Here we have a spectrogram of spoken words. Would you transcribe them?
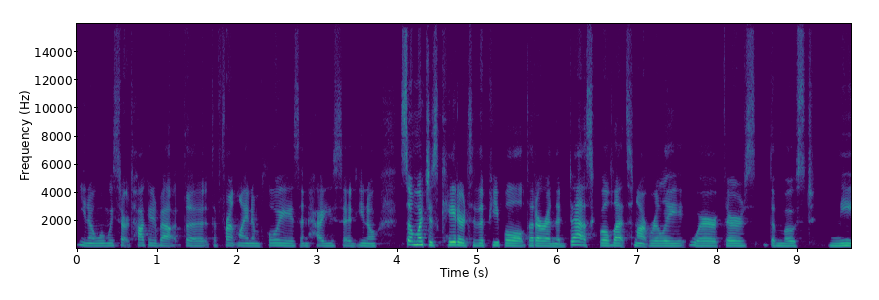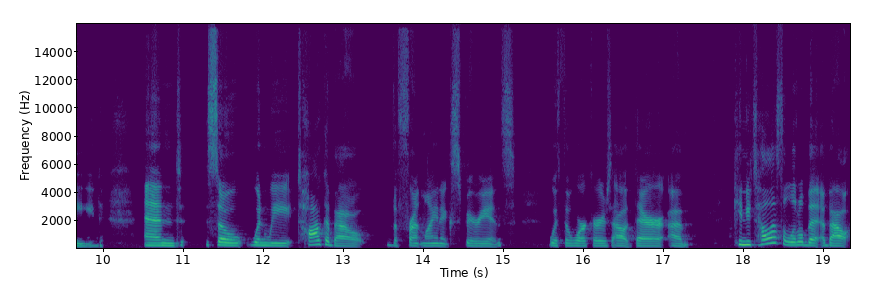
you know when we start talking about the the frontline employees and how you said you know so much is catered to the people that are in the desk. Well, that's not really where there's the most need, and so when we talk about the frontline experience with the workers out there, um, can you tell us a little bit about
